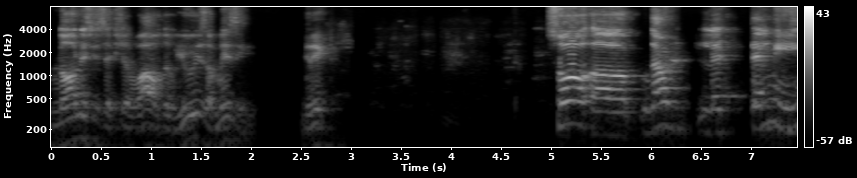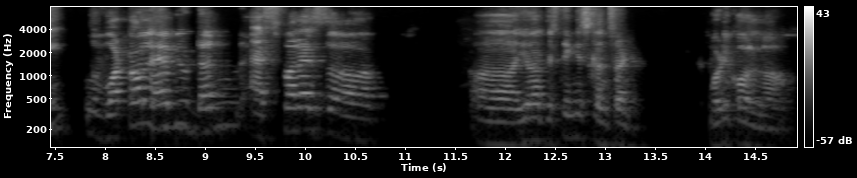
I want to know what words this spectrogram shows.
Non-AC section. Wow, the view is amazing. Great. So uh, now let tell me what all have you done as far as uh, uh, your this thing is concerned. What do you call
